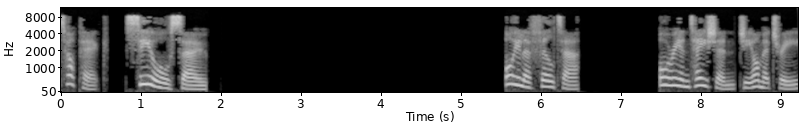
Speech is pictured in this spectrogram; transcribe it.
Topic. See also. Euler filter. Orientation geometry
